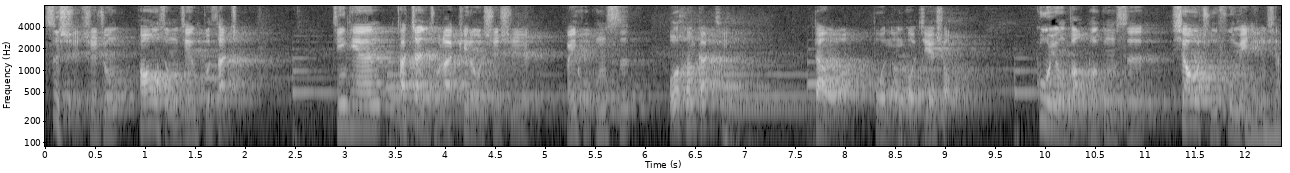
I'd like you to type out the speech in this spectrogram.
自始至终，包总监不赞成。今天他站出来披露事实，维护公司，我很感激，但我不能够接受。雇佣网络公司消除负面影响，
